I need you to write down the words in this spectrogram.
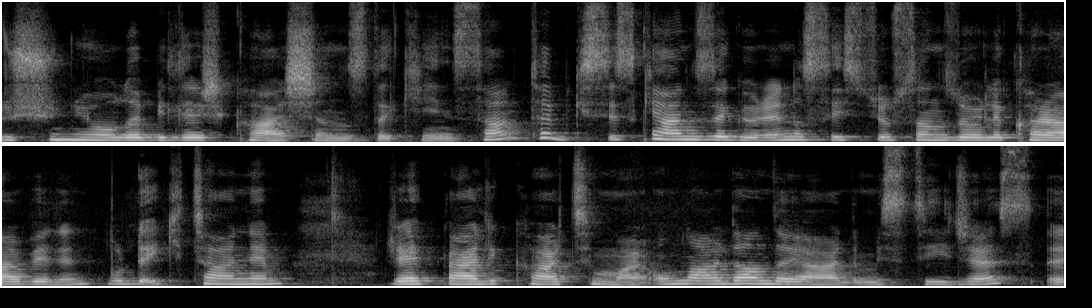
düşünüyor olabilir karşınızdaki insan. Tabii ki siz kendinize göre nasıl istiyorsanız öyle karar verin. Burada iki tane rehberlik kartım var. Onlardan da yardım isteyeceğiz. E,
